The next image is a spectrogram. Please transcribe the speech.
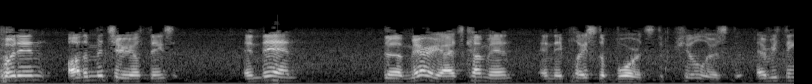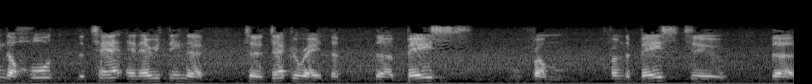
put in all the material things, and then the Merarites come in and they place the boards, the pillars, the, everything to hold the tent and everything to to decorate the the base from from the base to the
